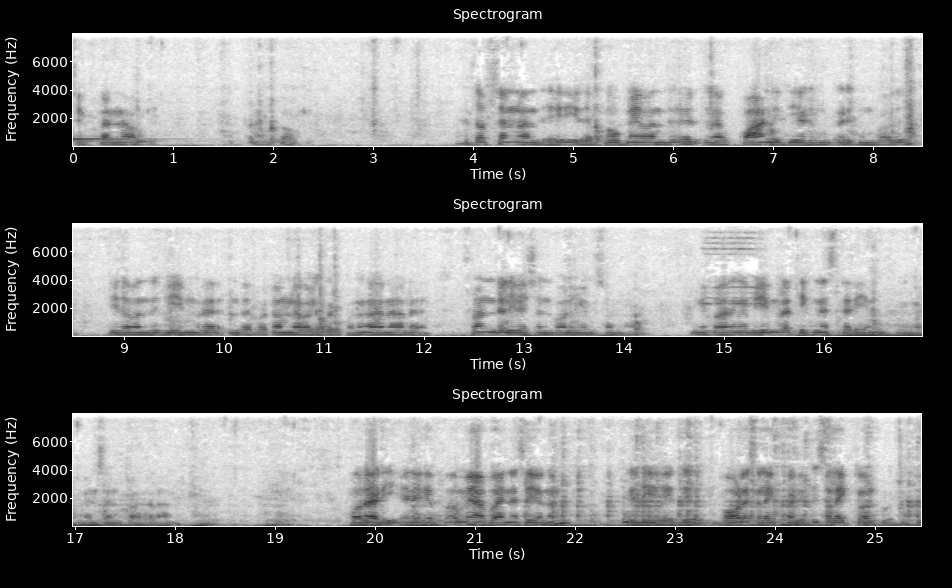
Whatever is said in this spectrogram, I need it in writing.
செக் பண்ணால் ஓகே இப்போ ஓகே அடுத்த ஆப்ஷன் வந்து இது எப்போவுமே வந்து குவான்டிட்டி எடு எடுக்கும்போது இதை வந்து பீம்ற இந்த பட்டம் லெவலுக்கு எடுக்கணும். அதனால் ஃப்ரண்ட் எலிவேஷன் போனீங்கன்னு சொன்னால் நீங்கள் பாருங்கள் பீம்ற திக்னஸ் தெரியும். நீங்கள் மென்ஷன் பார்க்கலாம். ஒரு அடி எனக்கு எப்போவுமே அப்போ என்ன செய்யணும்? இது இது பாலை செலக்ட் பண்ணிவிட்டு செலக்ட் ஆல் கொடுத்துட்டு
